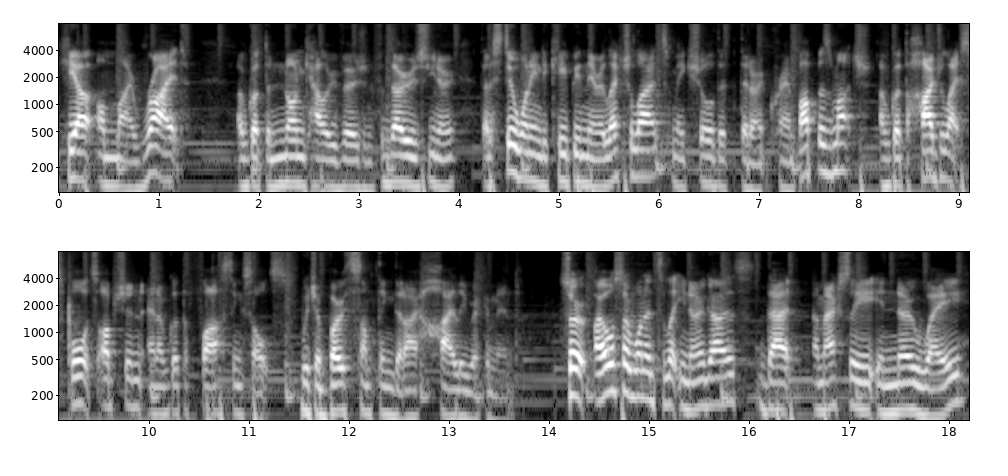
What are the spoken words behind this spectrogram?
here on my right, I've got the non-calorie version for those, you know, that are still wanting to keep in their electrolytes, make sure that they don't cramp up as much. I've got the Hydralyte Sports option and I've got the fasting salts, which are both something that I highly recommend. So I also wanted to let you know guys that I'm actually in no way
